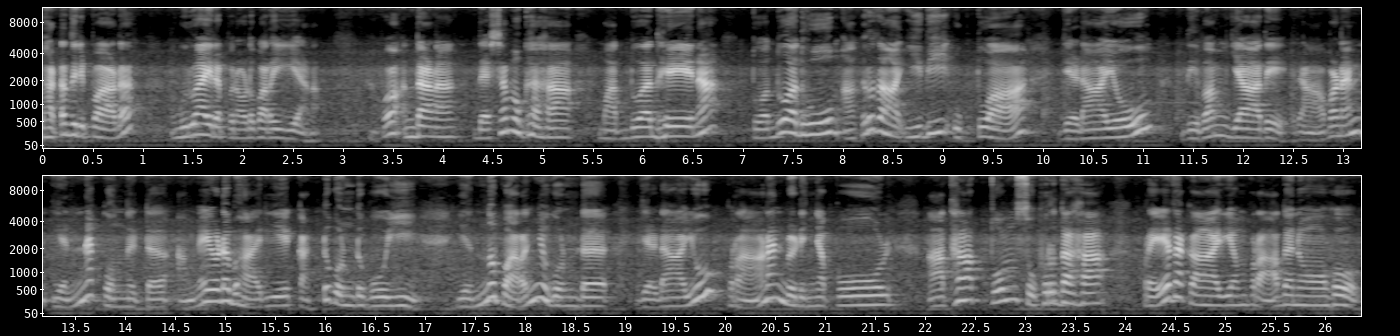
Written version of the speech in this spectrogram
ഭട്ടതിരിപ്പാട് ഗുരുവായൂരപ്പനോട് പറയുകയാണ്. അപ്പോൾ എന്താണ്? ദശമുഖ മദ്വധേന ത്വദ്വധൂം അഹൃത ഇതി ഉക്വാ ജഡായോ ദിവം യാതെ രാവണൻ എന്നെ കൊന്നിട്ട് അങ്ങയുടെ ഭാര്യയെ കട്ടുകൊണ്ടുപോയി എന്നു പറഞ്ഞുകൊണ്ട് ജഡായു പ്രാണൻ വെടിഞ്ഞപ്പോൾ അഥ ത്വം സുഹൃദ പ്രേതകാര്യം പ്രാതനോഹോ.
